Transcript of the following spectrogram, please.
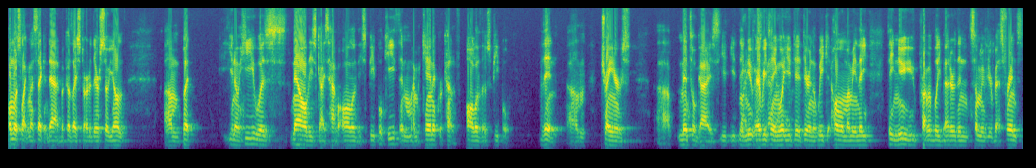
almost like my second dad because I started there so young. Um, but you know, he was now these guys have all of these people. Keith and my mechanic were kind of all of those people. Then um, trainers, uh, mental guys. You, you, they Right, knew everything what you did during the week at home. I mean, they they knew you probably better than some of your best friends.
